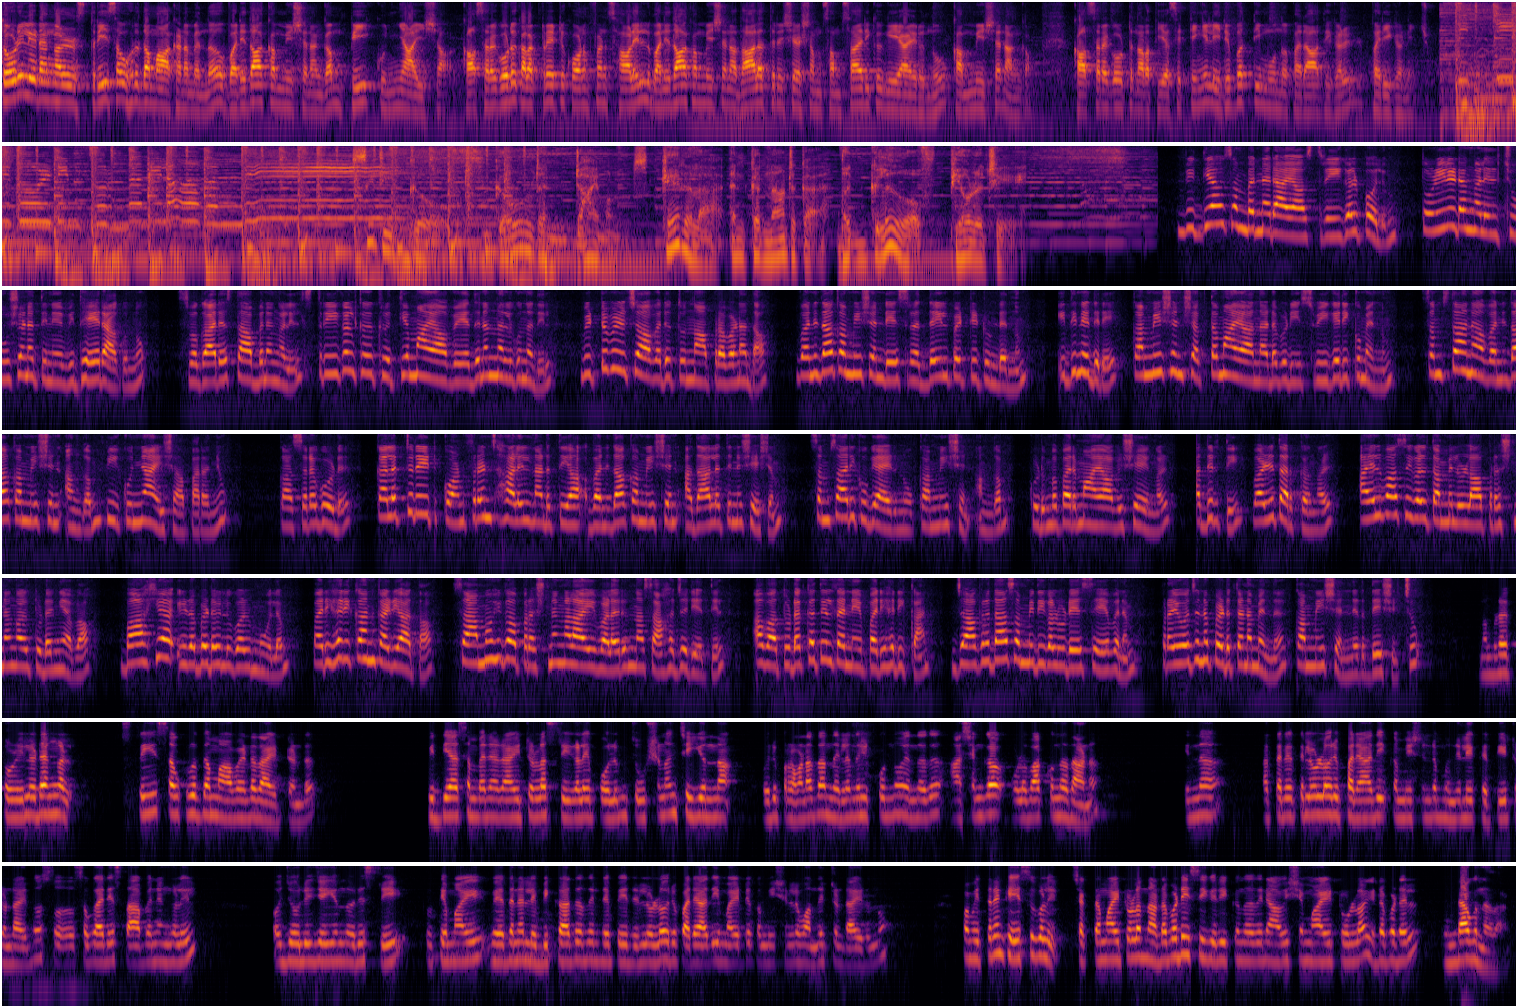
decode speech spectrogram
തൊഴിലിടങ്ങൾ സ്ത്രീ സൗഹൃദമാക്കണമെന്ന് വനിതാ കമ്മീഷൻ അംഗം P Kunhayisha. Kasaragod collectorate conference ഹാളിൽ വനിതാ കമ്മീഷൻ അദാലത്തിന് ശേഷം സംസാരിക്കുകയായിരുന്നു കമ്മീഷൻ അംഗം. കാസർഗോഡ് നടത്തിയ സിറ്റിംഗിൽ ഇരുപത്തിമൂന്ന് പരാതികൾ പരിഗണിച്ചു. സിറ്റി ഗോൾഡിൻ സ്വർണനിലാവല്ലേ City Gold, Gold and Diamonds, Kerala and Karnataka, the glow of purity. വിദ്യാസമ്പന്നരായ സ്ത്രീകൾ പോലും തൊഴിലിടങ്ങളിൽ ചൂഷണത്തിന് വിധേയരാകുന്നു. സ്വകാര്യ സ്ഥാപനങ്ങളിൽ സ്ത്രീകൾക്ക് കൃത്യമായ വേതനം നൽകുന്നതിൽ വിട്ടുവീഴ്ച വരുത്തുന്ന പ്രവണത വനിതാ കമ്മീഷന്റെ ശ്രദ്ധയിൽപ്പെട്ടിട്ടുണ്ടെന്നും ഇതിനെതിരെ കമ്മീഷൻ ശക്തമായ നടപടി സ്വീകരിക്കുമെന്നും സംസ്ഥാന വനിതാ കമ്മീഷൻ അംഗം പി കുഞ്ഞായിഷ പറഞ്ഞു. കാസർഗോഡ് കലക്ടറേറ്റ് കോൺഫറൻസ് ഹാളിൽ നടത്തിയ വനിതാ കമ്മീഷൻ അദാലത്തിനു ശേഷം സംസാരിക്കുകയായിരുന്നു കമ്മീഷൻ അംഗം. കുടുംബപരമായ വിഷയങ്ങൾ അതിർത്തി വഴിതർക്കങ്ങൾ അയൽവാസികൾ തമ്മിലുള്ള പ്രശ്നങ്ങൾ തുടങ്ങിയവ ബാഹ്യ ഇടപെടലുകൾ മൂലം പരിഹരിക്കാൻ കഴിയാത്ത സാമൂഹിക പ്രശ്നങ്ങളായി വളരുന്ന സാഹചര്യത്തിൽ അവ തുടക്കത്തിൽ തന്നെ പരിഹരിക്കാൻ ജാഗ്രതാ സമിതികളുടെ സേവനം പ്രയോജനപ്പെടുത്തണമെന്ന് കമ്മീഷൻ നിർദ്ദേശിച്ചു. നമ്മുടെ തൊഴിലിടങ്ങൾ സ്ത്രീ സൗഹൃദമാവേണ്ടതായിട്ടുണ്ട്. വിദ്യാസമ്പന്നരായിട്ടുള്ള സ്ത്രീകളെ പോലും ചൂഷണം ചെയ്യുന്ന ഒരു പ്രവണത നിലനിൽക്കുന്നു എന്നത് ആശങ്ക ഉളവാക്കുന്നതാണ്. ഇന്ന് അത്തരത്തിലുള്ള ഒരു പരാതി കമ്മീഷന്റെ മുന്നിലേക്ക് എത്തിയിട്ടുണ്ടായിരുന്നു. സ്വകാര്യ സ്ഥാപനങ്ങളിൽ ജോലി ചെയ്യുന്ന ഒരു സ്ത്രീ കൃത്യമായി വേതനം ലഭിക്കാത്തതിന്റെ പേരിലുള്ള ഒരു പരാതിയുമായിട്ട് കമ്മീഷനിൽ വന്നിട്ടുണ്ടായിരുന്നു. അപ്പം ഇത്തരം കേസുകളിൽ ശക്തമായിട്ടുള്ള നടപടി സ്വീകരിക്കുന്നതിന് ആവശ്യമായിട്ടുള്ള ഇടപെടൽ ഉണ്ടാകുന്നതാണ്.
